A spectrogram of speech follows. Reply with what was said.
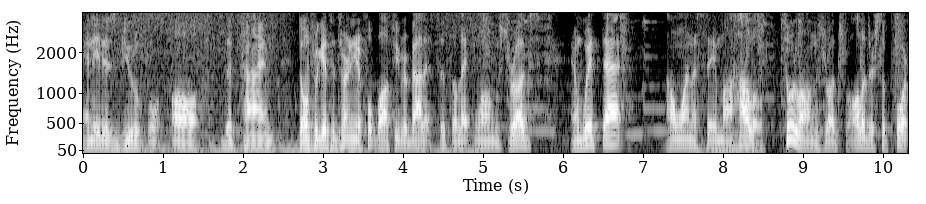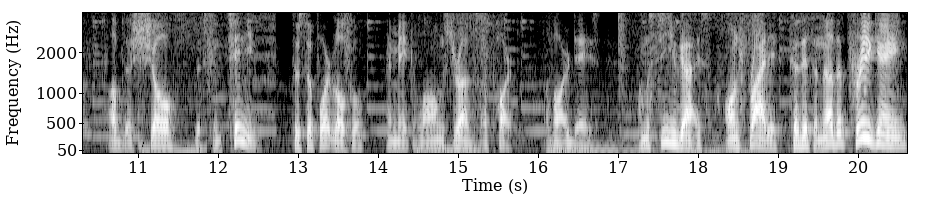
and it is beautiful all the time. Don't forget to turn in your football fever ballots to select Long's Drugs. And with that, I want to say mahalo to Long's Drugs for all of their support of the show. Let's continue to support local and make Long's Drugs a part of our days. I'm going to see you guys on Friday because it's another pregame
